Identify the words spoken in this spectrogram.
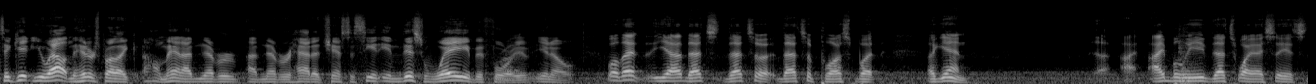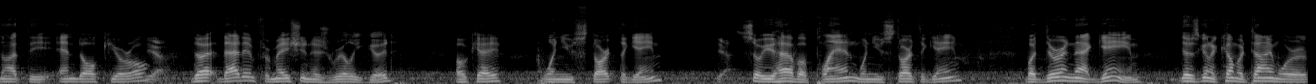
to get you out. And the hitter's probably like, oh man, I've never I've never had a chance to see it in this way before. Right. You, you know. Well that yeah, that's that's a that's a plus, but again, I, I believe that's why I say it's not the end all cure all. Yeah. That that information is really good, okay, when you start the game Yes. So you have a plan when you start the game, but during that game, there's going to come a time where,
